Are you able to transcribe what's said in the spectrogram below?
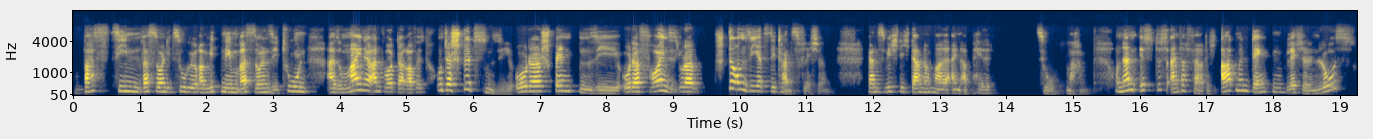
was ziehen, was sollen die Zuhörer mitnehmen, was sollen sie tun? Also meine Antwort darauf ist, unterstützen Sie oder spenden Sie oder freuen Sie sich oder stürmen Sie jetzt die Tanzfläche. Ganz wichtig, da nochmal ein Appell zu machen. Und dann ist es einfach fertig. Atmen, denken, lächeln, los.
